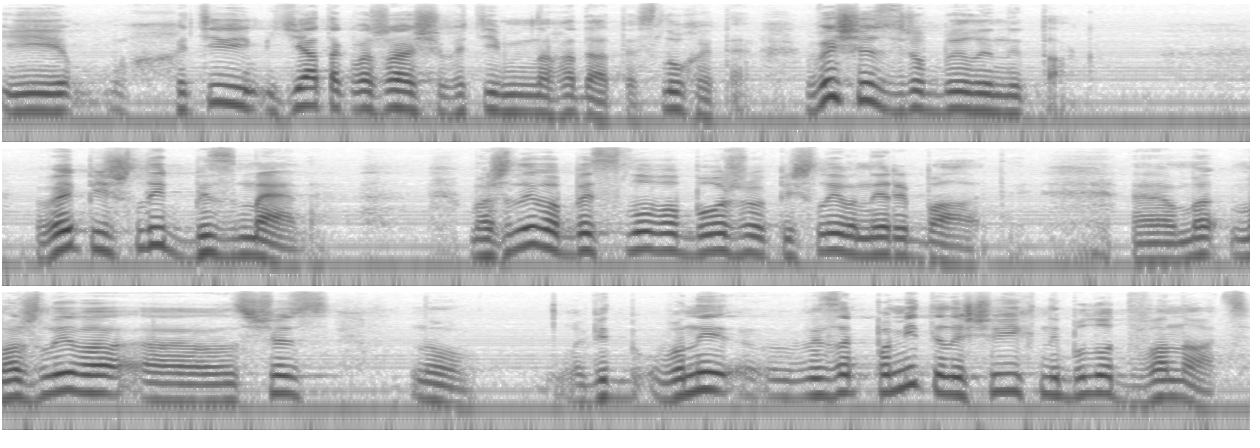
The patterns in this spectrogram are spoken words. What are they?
і хотів, я так вважаю, що хотів їм нагадати: слухайте, ви щось зробили не так. Ви пішли без мене. Можливо, без Слова Божого пішли вони рибалити. Е, Можливо, е, щось, ну, від, вони, ви помітили, що їх не було 12.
